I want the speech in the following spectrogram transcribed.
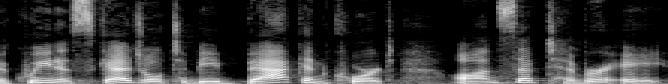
McQueen is scheduled to be back in court on September 8th.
